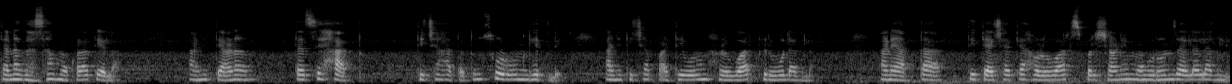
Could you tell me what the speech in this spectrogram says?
त्यानं घसा मोकळा केला आणि त्यानं त्याचे हात तिच्या हातातून सोडवून घेतले आणि तिच्या पाठीवरून हळुवार फिरवू लागला. आणि आत्ता ती त्याच्या त्या हळूवार स्पर्शाने मोहरून जायला लागली.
